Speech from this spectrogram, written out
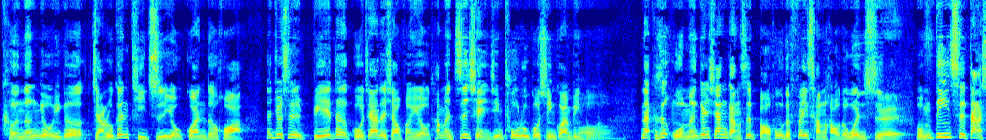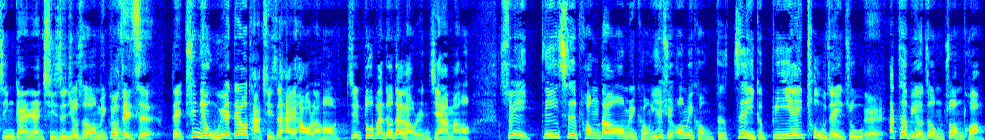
可能有一个，假如跟体质有关的话，那就是别的国家的小朋友，他们之前已经暴露过新冠病毒了。哦那可是我们跟香港是保护的非常好的温室。对，我们第一次大型感染其实就是 Omicron。就这次。对，去年五月 Delta 其实还好了哈，就多半都在老人家嘛哈，所以第一次碰到 Omicron，也许 Omicron 的这一个 BA two 这一株，对，它特别有这种状况，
